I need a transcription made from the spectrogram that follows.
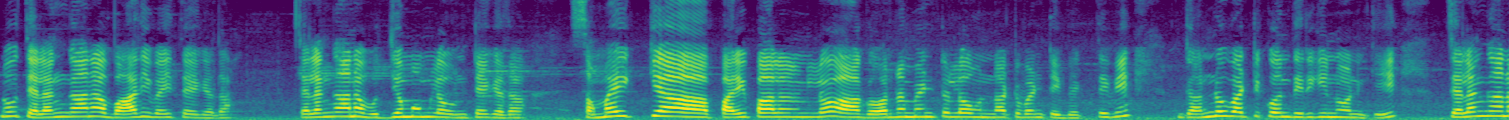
నువ్వు తెలంగాణ వాదివైతే కదా తెలంగాణ ఉద్యమంలో ఉంటే కదా సమైక్య పరిపాలనలో ఆ గవర్నమెంట్లో ఉన్నటువంటి వ్యక్తివి గన్ను పట్టుకొని తిరిగినోనికి తెలంగాణ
